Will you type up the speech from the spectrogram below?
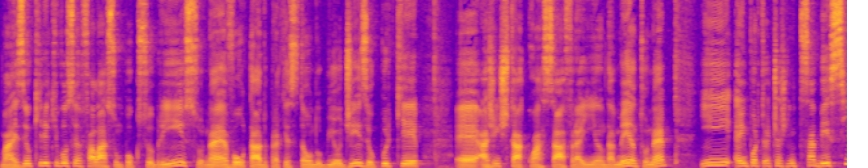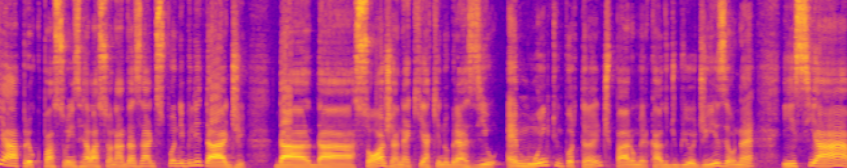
mas eu queria que você falasse um pouco sobre isso, né, voltado para a questão do biodiesel, porque é, a gente está com a safra em andamento, né? E é importante a gente saber se há preocupações relacionadas à disponibilidade da, da soja, né? Que aqui no Brasil é muito importante para o mercado de biodiesel, né? E se, há,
